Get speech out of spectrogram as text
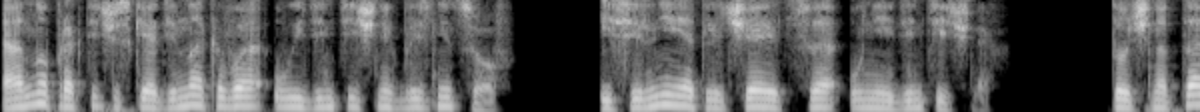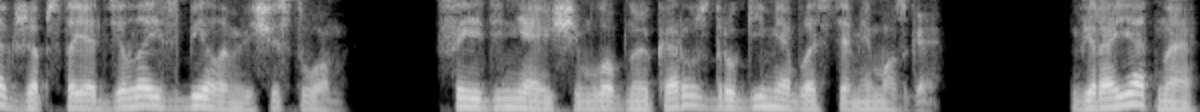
Оно практически одинаково у идентичных близнецов и сильнее отличается у неидентичных. Точно так же обстоят дела и с белым веществом, соединяющим лобную кору с другими областями мозга. Вероятно,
